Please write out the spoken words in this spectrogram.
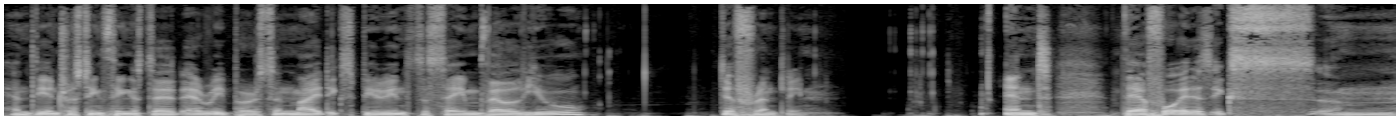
And the interesting thing is that every person might experience the same value differently. And therefore, it is ex- um,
